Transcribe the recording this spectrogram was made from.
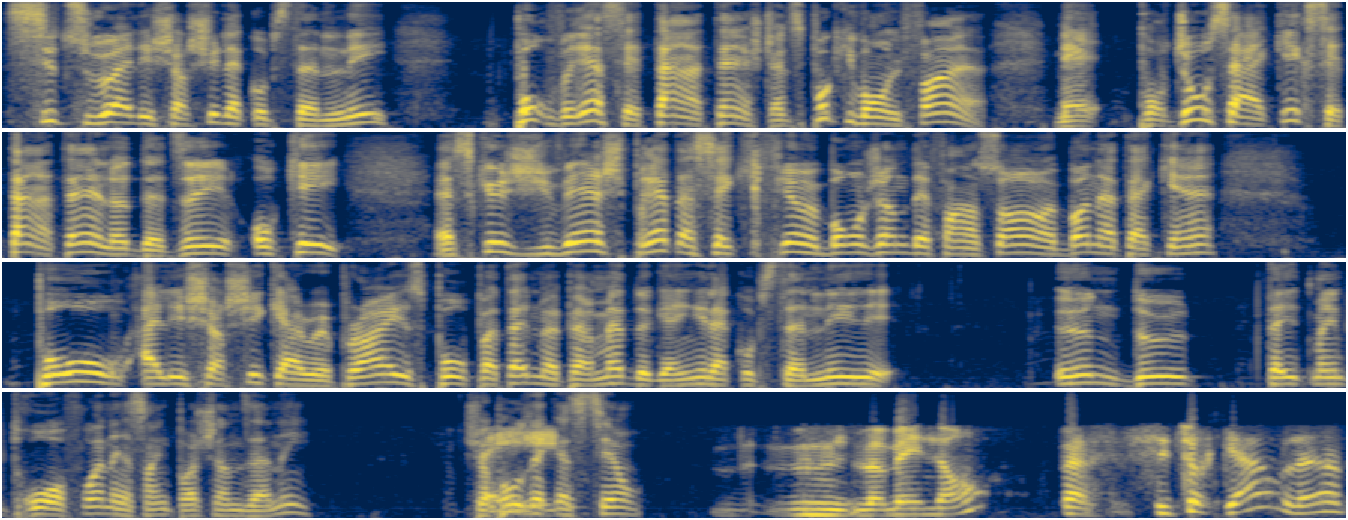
si tu veux aller chercher la Coupe Stanley, pour vrai, c'est tentant. Je te dis pas qu'ils vont le faire, mais pour Joe Sakic, c'est tentant là, de dire OK, est-ce que j'y vais, je suis prêt à sacrifier un bon jeune défenseur, un bon attaquant pour aller chercher Carey Price, pour peut-être me permettre de gagner la Coupe Stanley une, deux, peut-être même trois fois dans les cinq prochaines années? Je te pose la ben, question. Mais non, si tu regardes, là,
